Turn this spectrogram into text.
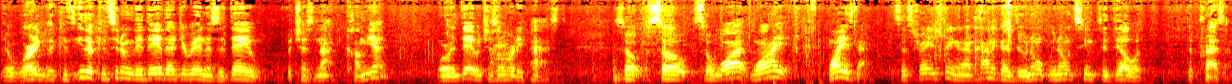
They're worrying, either considering the day that you're in as a day which has not come yet, or a day which has already passed. So, so, so why, why, why is that? It's a strange thing. And In Hanukkah, we don't, we don't seem to deal with the present.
